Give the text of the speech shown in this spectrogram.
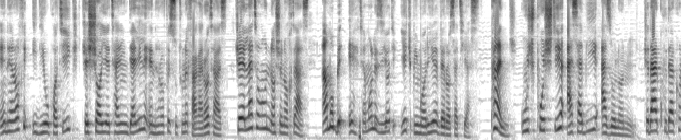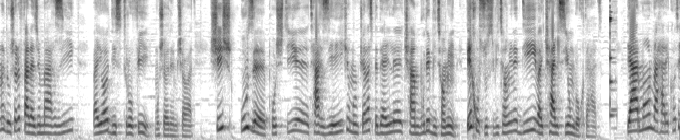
انحراف ایدیوپاتیک که شایع ترین دلیل انحراف ستون فقرات است که علت آن ناشناخته است اما به احتمال زیاد یک بیماری وراثتی است. 5. گوژپشتی عصبی عضلانی که در کودکان دچار فلج مغزی و یا دیستروفی مشاهده می شود 6 قوز پشتی تغذیه‌ای که ممکن است به دلیل کمبود ویتامین به خصوص ویتامین D و کلسیوم رخ دهد. درمان و حرکات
